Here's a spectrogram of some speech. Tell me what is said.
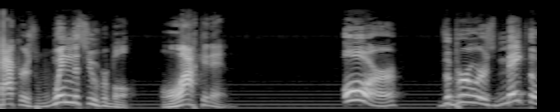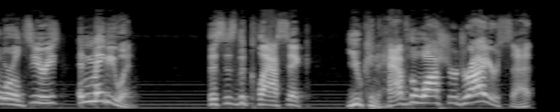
Packers win the Super Bowl, lock it in. Or the Brewers make the World Series and maybe win. This is the classic you can have the washer dryer set.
